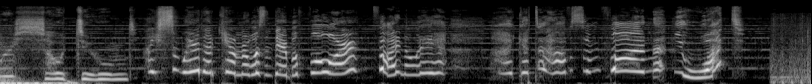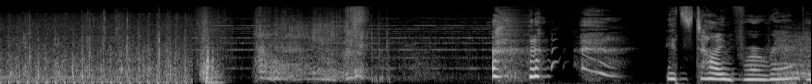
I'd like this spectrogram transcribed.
We're so doomed. I swear that camera wasn't there before! Finally, I get to have some fun! You what? It's time for a rampage.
